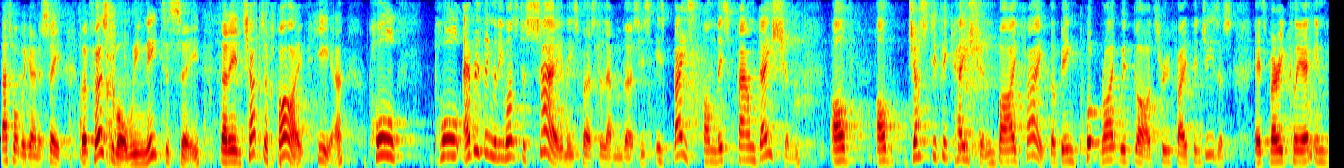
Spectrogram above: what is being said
That's what we're going to see. But first of all, we need to see that in chapter 5 here, Paul, Paul, everything that he wants to say in these first 11 verses is based on this foundation of of justification by faith, of being put right with God through faith in Jesus. It's very clear in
